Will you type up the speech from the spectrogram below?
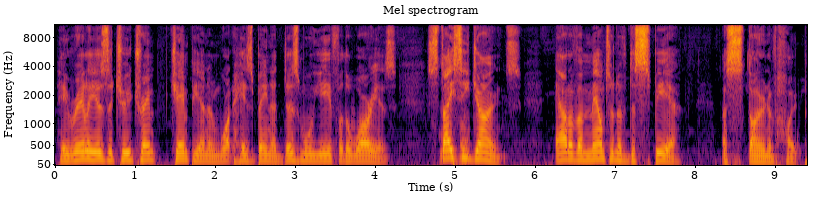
He really is the true tramp- champion in what has been a dismal year for the Warriors. Stacey Jones, out of a mountain of despair, a stone of hope.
